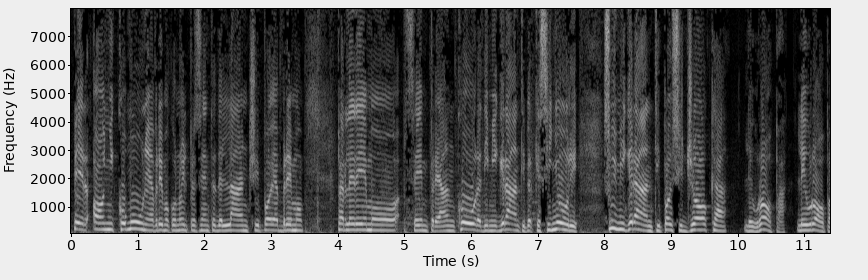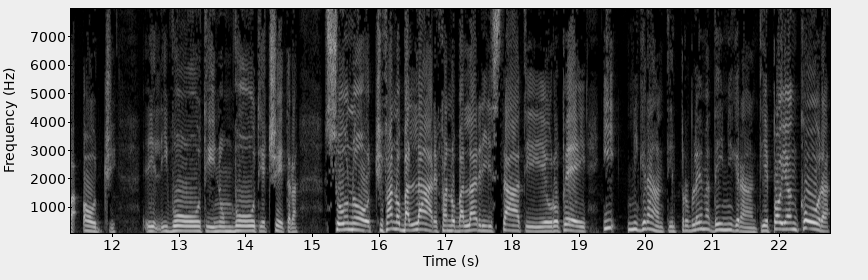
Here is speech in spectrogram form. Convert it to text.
per ogni comune, avremo con noi il Presidente dell'Anci, poi avremo, parleremo sempre ancora di migranti, perché signori, sui migranti poi si gioca l'Europa, l'Europa oggi, i, i voti, i non voti, eccetera, sono, ci fanno ballare, fanno ballare gli stati europei, i migranti, il problema dei migranti. E poi ancora,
